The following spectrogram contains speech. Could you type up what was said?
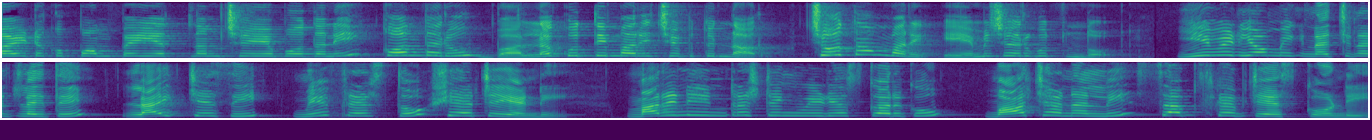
బయటకు పంపే యత్నం చేయబోదని కొందరు బల్లగుద్ది మరి చెబుతున్నారు. చూద్దాం మరి ఏమి జరుగుతుందో. ఈ వీడియో మీకు నచ్చినట్లయితే లైక్ చేసి మీ ఫ్రెండ్స్తో షేర్ చేయండి. మరిన్ని ఇంట్రెస్టింగ్ వీడియోస్ కొరకు మా ఛానల్ని సబ్స్క్రైబ్ చేసుకోండి.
